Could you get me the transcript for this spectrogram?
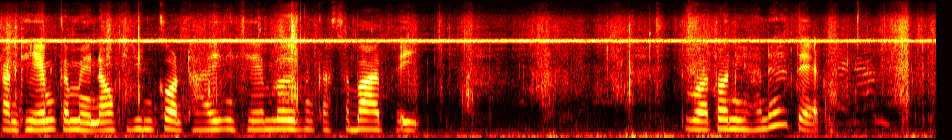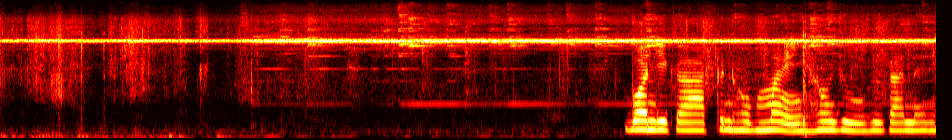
การเทมกับแม่นเอากินก้อนไทยเทมเลยมันก็สบายไปอีกแต่ว่าตอนนี้ฮันได้แตกบอลดีกาเป็นหมใหม่เฮาอยู่คือกันเลย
